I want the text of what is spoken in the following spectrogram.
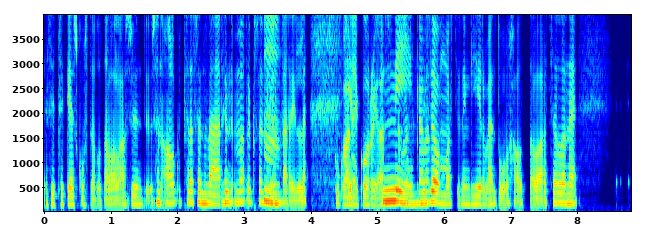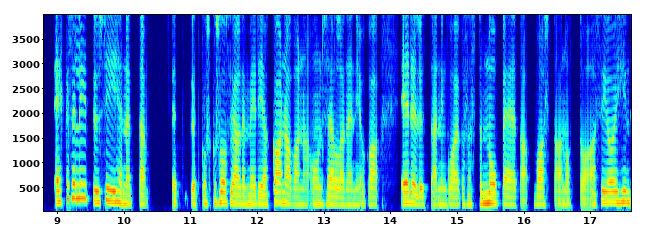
Ja sitten se keskustelu tavallaan syntyy sen alkuperäisen väärinymmärryksen Mm. mm. ympärille. kukaan Ja- ei korjaa sitä Niin, niin se on muista jotenkin hirveän turhauttavaa. Että sellainen, ehkä se liittyy siihen, että et, et koska sosiaalinen media kanavana on sellainen, joka edellyttää niin kuin aika nopeata vastaanottoa asioihin,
